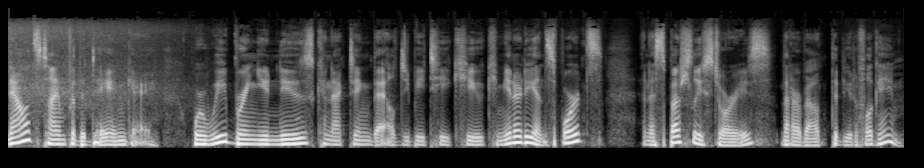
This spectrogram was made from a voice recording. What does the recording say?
Now it's time for the Day in Gay, where we bring you news connecting the LGBTQ community and sports, and especially stories that are about the beautiful game.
